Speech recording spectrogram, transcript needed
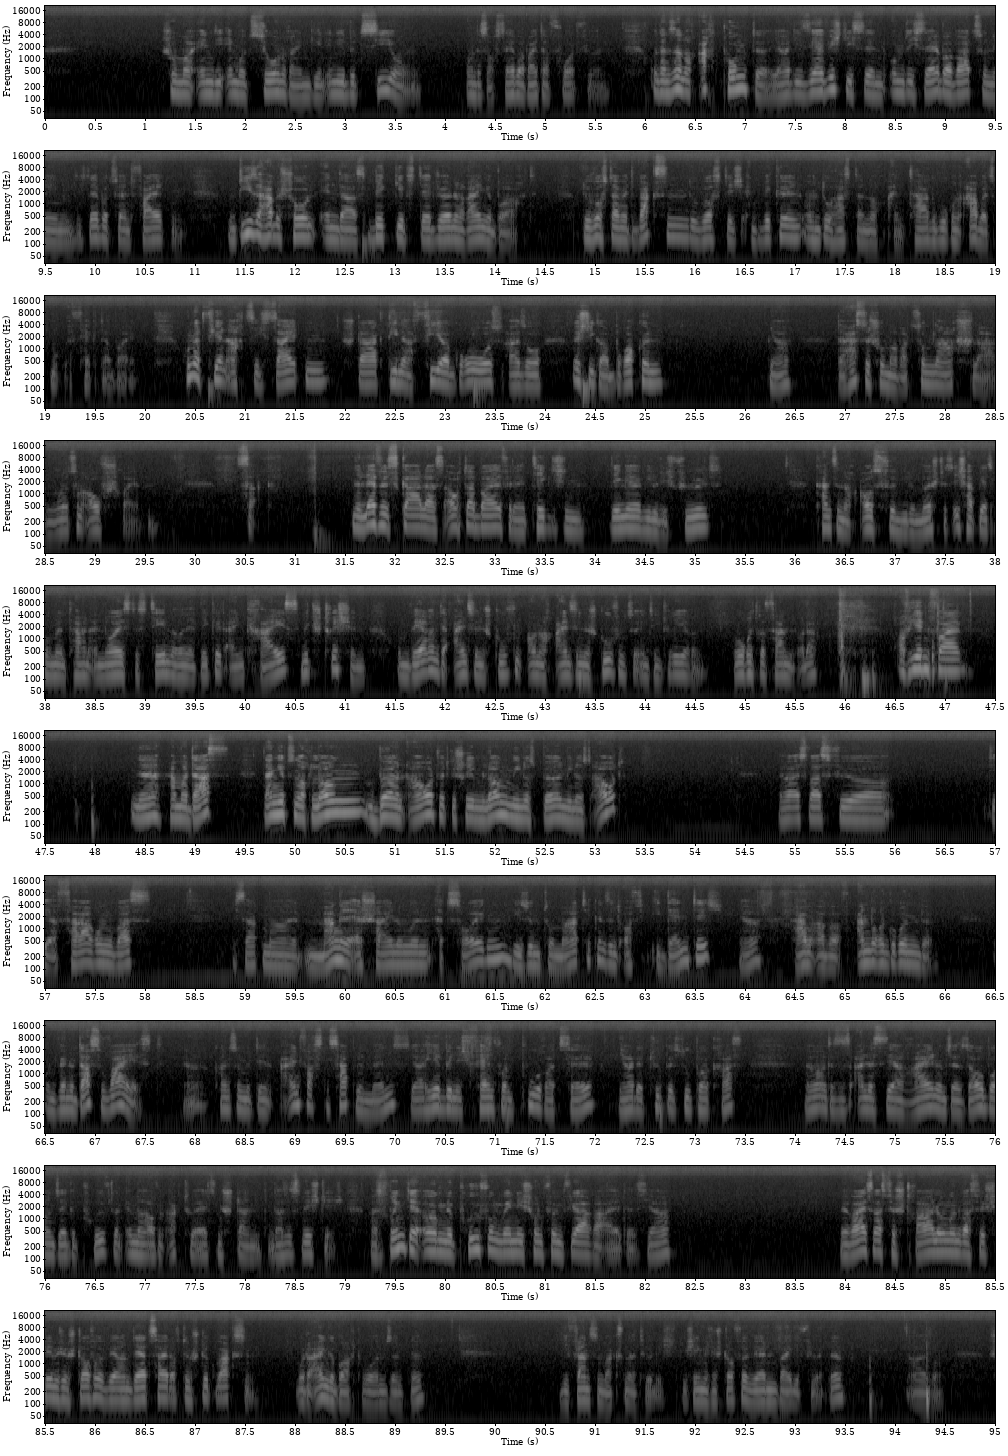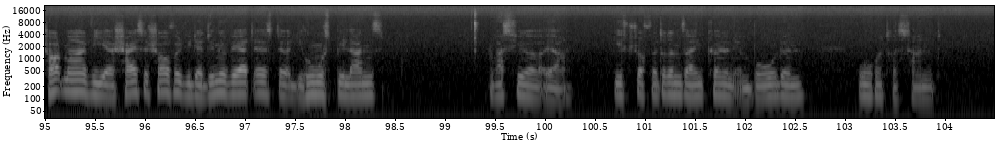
schon mal in die Emotion reingehen, in die Beziehung und es auch selber weiter fortführen. Und dann sind da noch acht Punkte, ja, die sehr wichtig sind, um sich selber wahrzunehmen, sich selber zu entfalten. Und diese habe ich schon in das Big Gibbs der Journal reingebracht. Du wirst damit wachsen, du wirst dich entwickeln und du hast dann noch ein Tagebuch- und Arbeitsbucheffekt dabei. 184 Seiten, stark, DIN A4 groß, also richtiger Brocken. Ja, da hast du schon mal was zum Nachschlagen oder zum Aufschreiben. Zack. Eine Level-Skala ist auch dabei für deine täglichen Dinge, wie du dich fühlst. Kannst du noch ausführen, wie du möchtest. Ich habe jetzt momentan ein neues System darin entwickelt, einen Kreis mit Strichen, um während der einzelnen Stufen auch noch einzelne Stufen zu integrieren. Hochinteressant, oder? Auf jeden Fall ne, haben wir das. Dann gibt es noch Long Burnout, wird geschrieben Long minus Burn minus Out. Ja, ist was für die Erfahrung, was, ich sag mal, Mangelerscheinungen erzeugen. Die Symptomatiken sind oft identisch, ja, haben aber andere Gründe. Und wenn du das weißt, ja, kannst du mit den einfachsten Supplements, ja, hier bin ich Fan von Puracell, ja, der Typ ist super krass, ja, und das ist alles sehr rein und sehr sauber und sehr geprüft und immer auf dem aktuellsten Stand. Und das ist wichtig. Was bringt dir irgendeine Prüfung, wenn die schon fünf Jahre alt ist, ja? Wer weiß, was für Strahlungen, was für chemische Stoffe während der Zeit auf dem Stück wachsen oder eingebracht worden sind. Ne? Die Pflanzen wachsen natürlich. Die chemischen Stoffe werden beigeführt. Ne? Also, schaut mal, wie ihr Scheiße schaufelt, wie der Düngewert ist, die Humusbilanz, was für ja, Giftstoffe drin sein können im Boden. Hochinteressant.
